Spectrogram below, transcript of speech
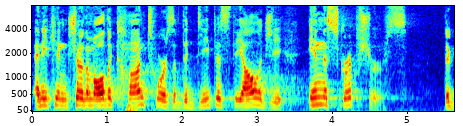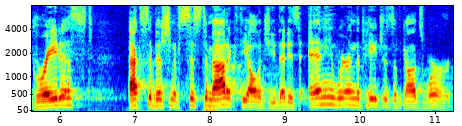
and he can show them all the contours of the deepest theology in the scriptures. The greatest exhibition of systematic theology that is anywhere in the pages of God's Word.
